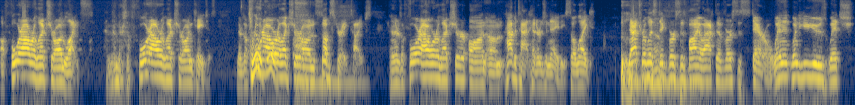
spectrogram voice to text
a four hour lecture on lights, and then there's a four hour lecture on cages. There's a It's really four hour cool. lecture on substrate types, and there's a four hour lecture on um, habitat heterogeneity. So like naturalistic versus bioactive versus sterile. When it, when do you use which?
